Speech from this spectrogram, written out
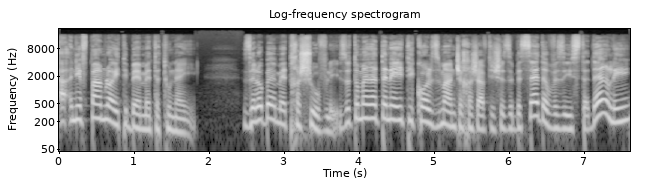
אני אף פעם לא הייתי באמת אתונאי. זה לא באמת חשוב לי. זאת אומרת, אני הייתי כל זמן שחשבתי שזה בסדר וזה יסתדר לי,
